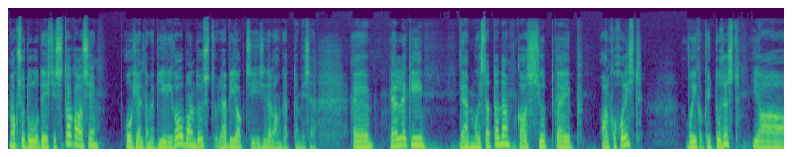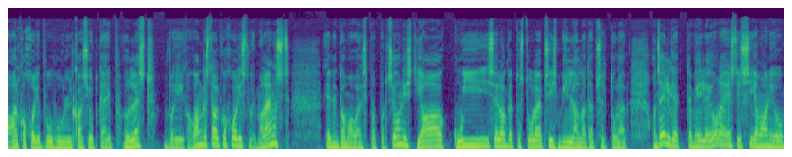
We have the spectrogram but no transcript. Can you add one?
maksutulud Eestisse tagasi, ohjeldame piirikaubandust läbi aktsiiside langetamise. Äh, jällegi jääb mõistatada, kas jutt käib alkoholist või ka kütusest ja alkoholi puhul, kas jutt käib õllest või ka kangest alkoholist või mõlemast. Nende omavahelisest proportsioonist ja kui see langetus tuleb, siis millal ta täpselt tuleb. on selge, et meil ei ole Eestis siiamaani ju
